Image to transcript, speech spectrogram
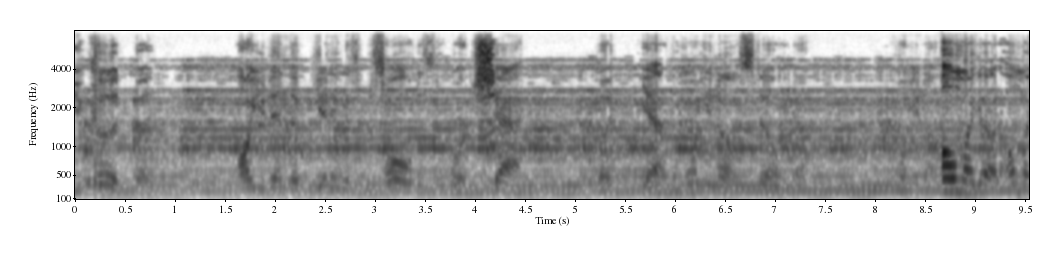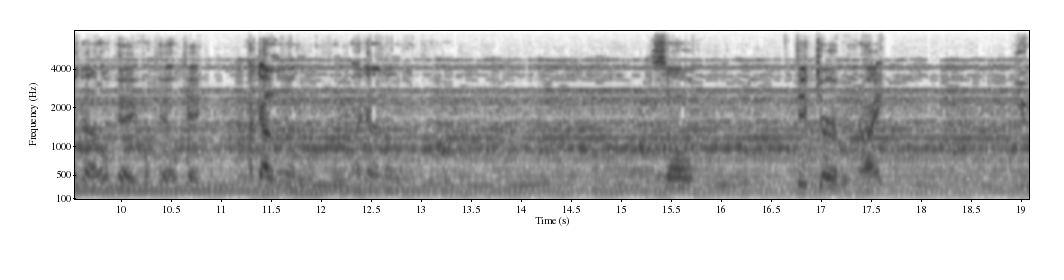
you could, but all you'd end up getting as a result is the word shat. But yeah, the more you know, still, yeah. The more you know. Oh my god, oh my god, okay, okay, okay. I got another one for you. I got another one for you. So, Dick Durbin, right? You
